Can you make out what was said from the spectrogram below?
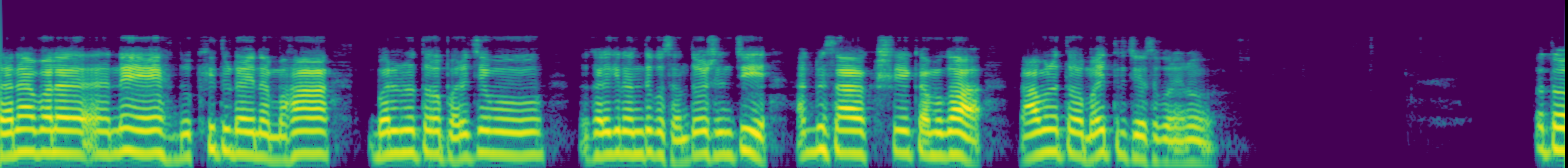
తన వలనే దుఃఖితుడైన మహాబలునితో పరిచయము కలిగినందుకు సంతోషించి అగ్నిసాక్షికముగా రామునితో మైత్రి చేసుకునేను. తతో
